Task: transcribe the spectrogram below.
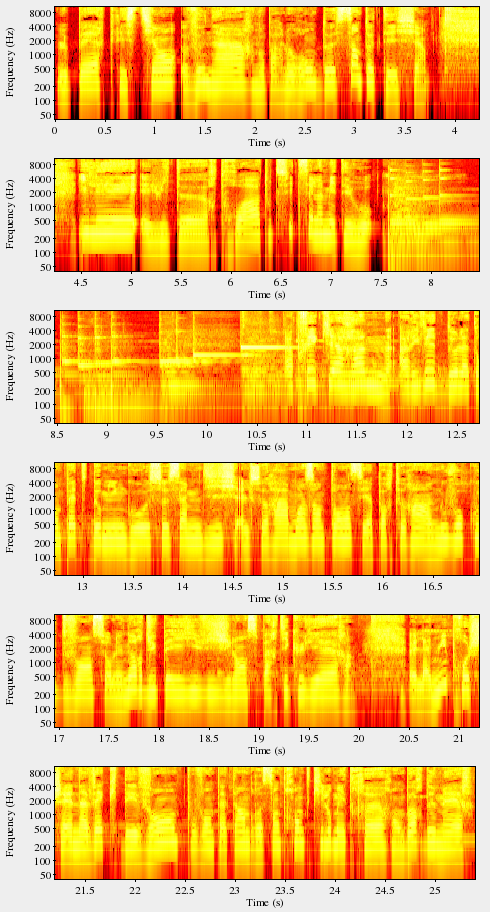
le père Christian Venard. Nous parlerons de sainteté. Il est 8h03, tout de suite c'est la météo. Après Kiaran, arrivée de la tempête Domingo ce samedi, elle sera moins intense et apportera un nouveau coup de vent sur le nord du pays, vigilance particulière. La nuit prochaine, avec des vents pouvant atteindre 130 km heure en bord de mer,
